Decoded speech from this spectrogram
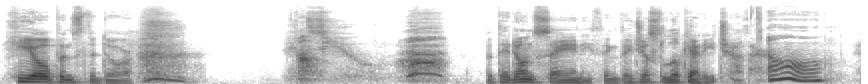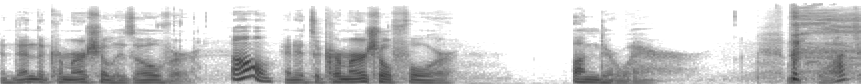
He opens the door. it's you. But they don't say anything. They just look at each other. oh, And then the commercial is over. oh. And it's a commercial for underwear. what?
